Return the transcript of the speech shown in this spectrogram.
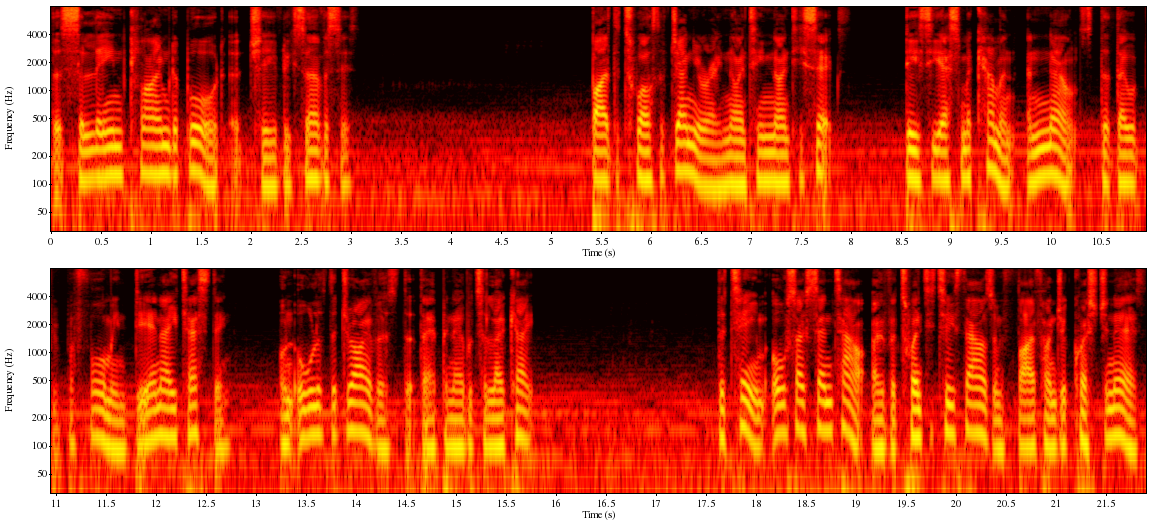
that Celine climbed aboard at Chieveley Services. By the 12th of January 1996, DCS McCammon announced that they would be performing DNA testing on all of the drivers that they had been able to locate. The team also sent out over 22,500 questionnaires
